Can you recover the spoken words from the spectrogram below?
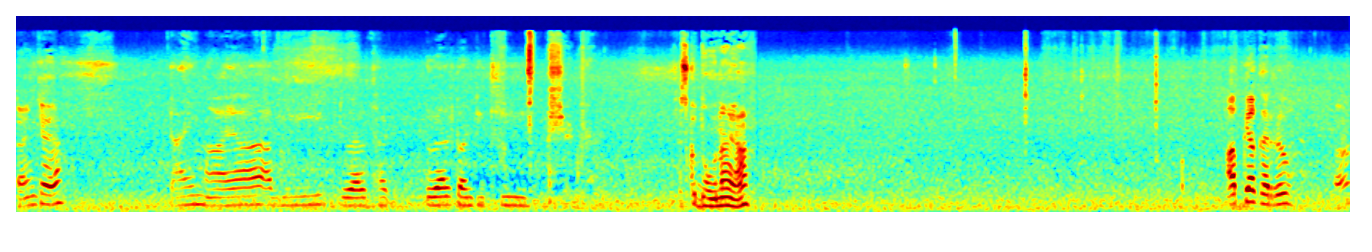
टाइम क्या है? टाइम आया अभी ट्वेल्व ट्वेल्व ट्वेंटी थ्री इसको धोना है हाँ? आप क्या कर रहे हो? हाँ?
